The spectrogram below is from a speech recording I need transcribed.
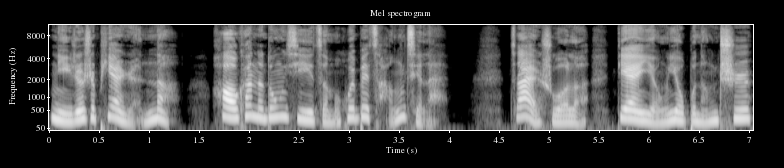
你这是骗人呢！好看的东西怎么会被藏起来？再说了，电影又不能吃，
